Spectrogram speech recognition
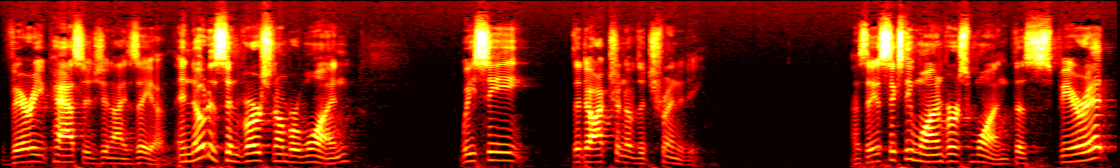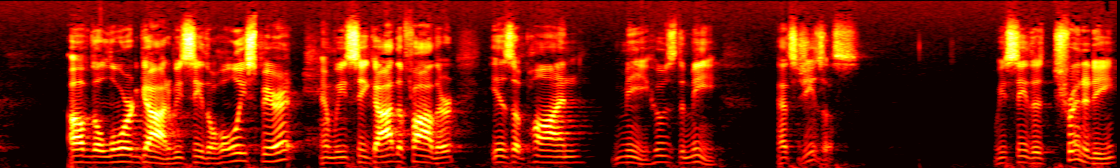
very passage in Isaiah. And notice in verse number one, we see the doctrine of the Trinity. Isaiah 61, verse 1 The Spirit of the Lord God. We see the Holy Spirit and we see God the Father is upon me. Who's the me? That's Jesus. We see the Trinity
